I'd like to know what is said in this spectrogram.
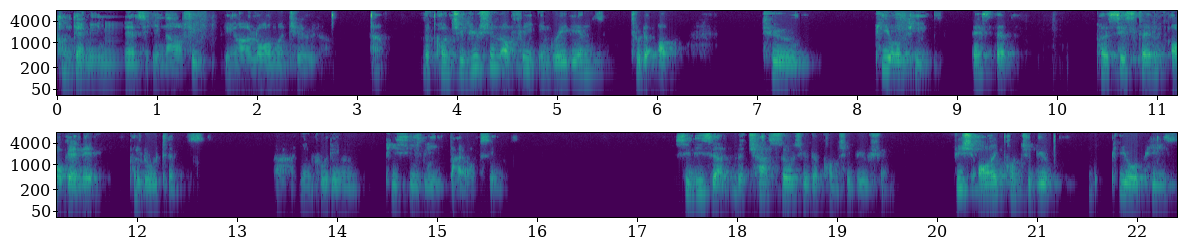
contaminants in our feed, in our raw material. The contribution of feed ingredients to the op, to POP, that's the persistent organic pollutants, uh, including PCB dioxins. See, these are the chart shows you the contribution. Fish oil contribute POPs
